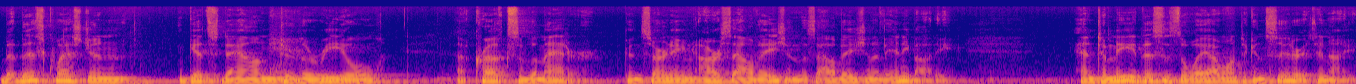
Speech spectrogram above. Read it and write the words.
But this question gets down to the real uh, crux of the matter concerning our salvation, the salvation of anybody. And to me, this is the way I want to consider it tonight.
